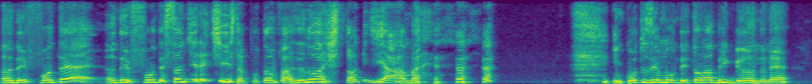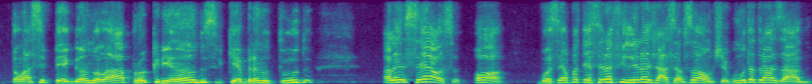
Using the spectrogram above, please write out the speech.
Andei Fonte é. Andei Fonte são direitistas, pô. Estão fazendo um estoque de arma. Enquanto os irmãos estão lá brigando, né? Estão lá se pegando lá, procriando, se quebrando tudo. Olha Celso. Ó, você é pra terceira fileira já, Celso. Chegou muito atrasado.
